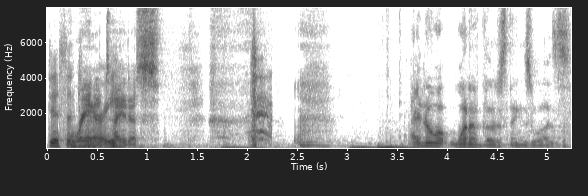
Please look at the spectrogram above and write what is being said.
Dysentery. brainitis. I know what one of those things was.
